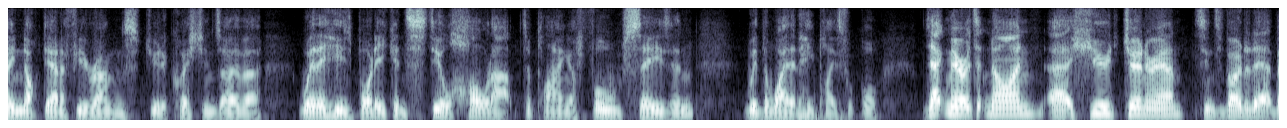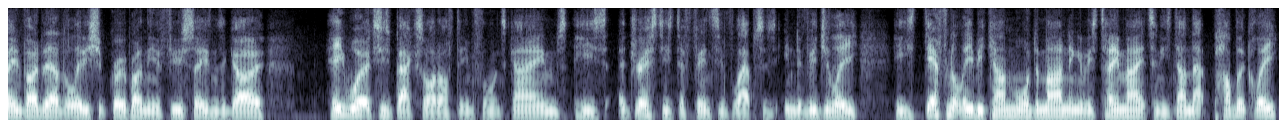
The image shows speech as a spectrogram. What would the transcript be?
been knocked down a few rungs due to questions over whether his body can still hold up to playing a full season with the way that he plays football. Zach Merrett's at nine, uh, huge turnaround since voted out, been voted out of the leadership group only a few seasons ago. He works his backside off to influence games. He's addressed his defensive lapses individually. He's definitely become more demanding of his teammates, and he's done that publicly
